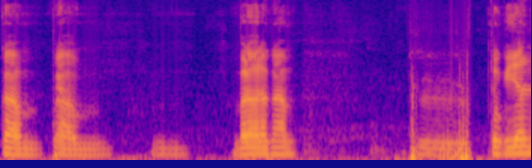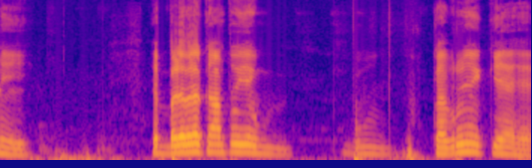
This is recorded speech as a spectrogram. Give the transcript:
काम काम बड़ा वाला काम तो किया नहीं। ये बड़ा बड़ा काम तो ये कबरू ने किया है।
